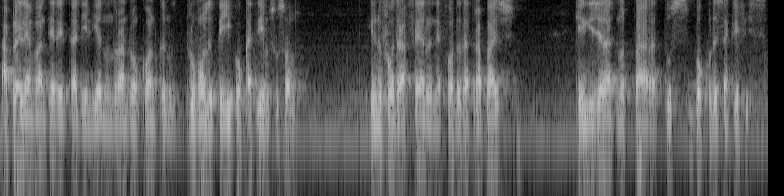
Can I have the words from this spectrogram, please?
Après l'inventaire et l'état des lieux, nous nous rendons compte que nous trouvons le pays au quatrième sous-sol. Il nous faudra faire un effort de rattrapage qui exigera de notre part à tous beaucoup de sacrifices.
